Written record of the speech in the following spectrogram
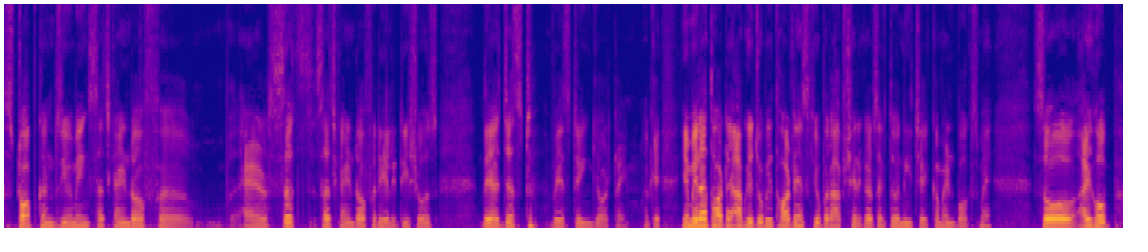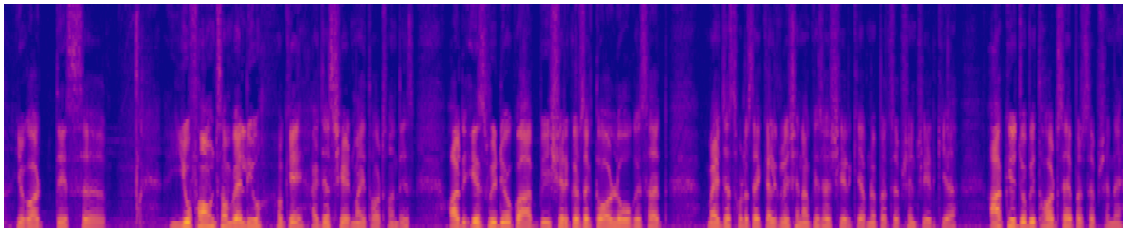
stop consuming such kind of such such kind of reality shows they are just wasting your time okay ये मेरा थॉट है, आपके जो भी थाट हैं, इसके ऊपर आप शेयर कर सकते हो नीचे कमेंट बॉक्स में। So I hope you got this you found some value okay I just share my thoughts on this और इस वीडियो को आप भी शेयर कर सकते हो और लोगों के साथ। मैं जस्ट थोड़ा सा कैलकुलेशन आपके साथ शेयर किया, अपने परसेप्शन शेयर किया। आपके जो भी थॉट्स है परसेप्शन है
